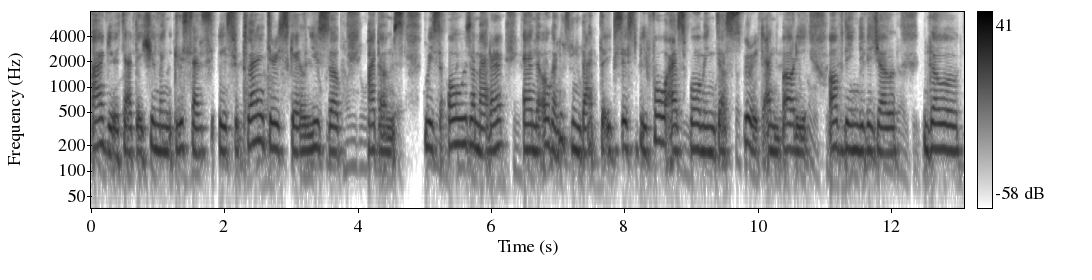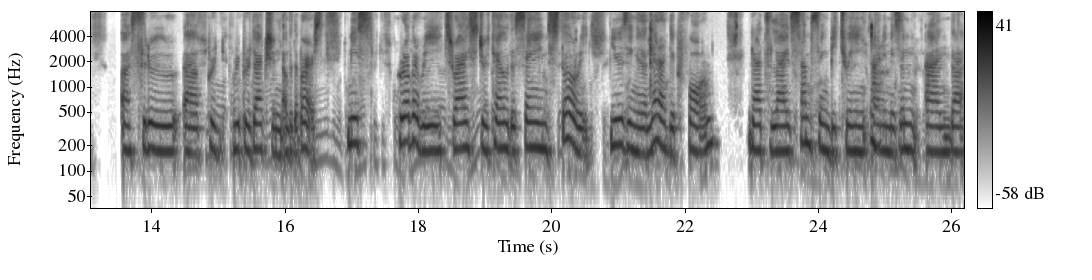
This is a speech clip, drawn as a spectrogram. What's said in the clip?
argues that the human existence is a planetary scale use of atoms with all the matter and organism that exists before us forming the spirit and body of the individual, though through uh, reproduction of the birth. Myth probably tries to tell the same story using a narrative form that lies something between animism and uh,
